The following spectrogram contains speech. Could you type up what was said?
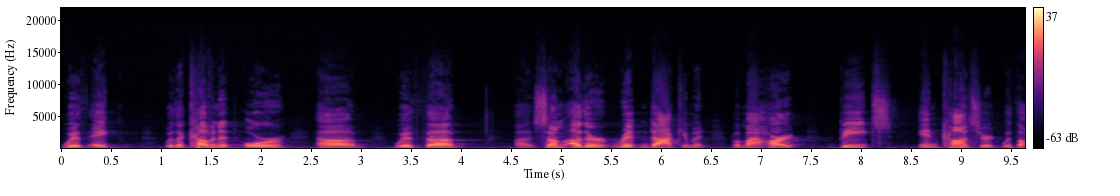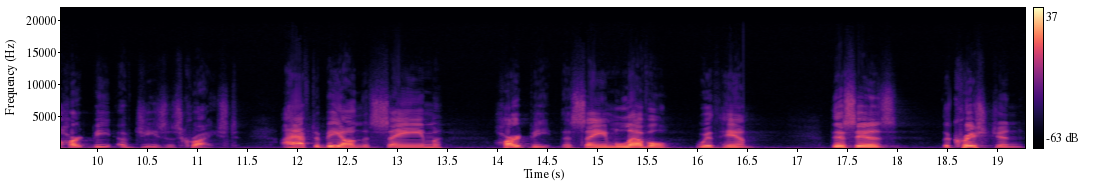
with a, with a covenant or uh, with uh, uh, some other written document, but my heart beats in concert with the heartbeat of Jesus Christ. I have to be on the same heartbeat, the same level with Him. This is the Christian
